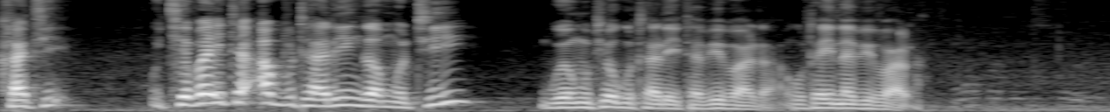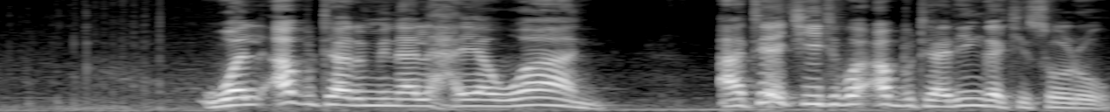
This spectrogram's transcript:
kati kyebayita abutari nga muti gwe muti ogutaleeta bibala ogutalina bibala. Wal abtar min alhayawan ate ekiyitibwa abutari nga kisolo.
